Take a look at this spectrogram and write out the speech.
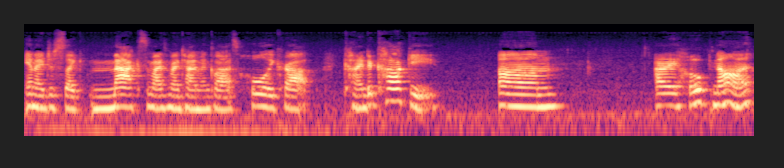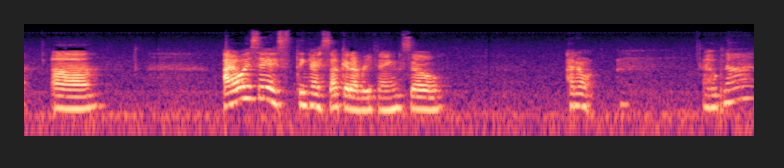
And I just like maximize my time in class. Holy crap. Kind of cocky. Um, I hope not. Uh, I always say I think I suck at everything. So I don't I hope not.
